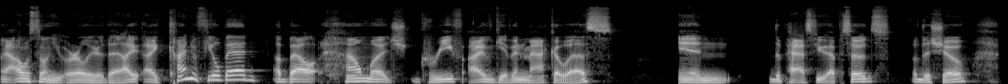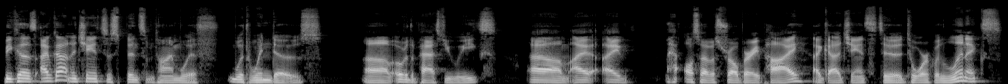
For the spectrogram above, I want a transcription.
I was telling you earlier that I, I kind of feel bad about how much grief I've given Mac OS in the past few episodes of this show because I've gotten a chance to spend some time with with Windows uh, over the past few weeks. Um, I, I also have a Strawberry Pi. I got a chance to to work with Linux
